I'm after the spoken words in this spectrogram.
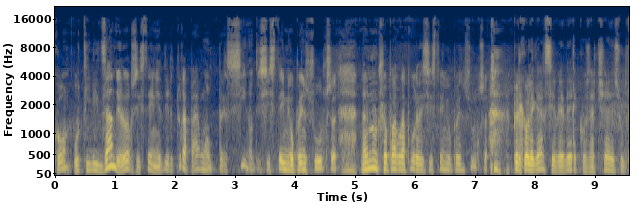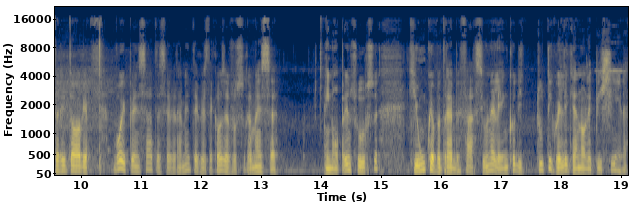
con, utilizzando i loro sistemi, addirittura parlano persino di sistemi open source, l'annuncio parla pure di sistemi open source per collegarsi e vedere cosa c'è sul territorio. Voi pensate se veramente queste cose fossero messe in open source, chiunque potrebbe farsi un elenco di tutti quelli che hanno le piscine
